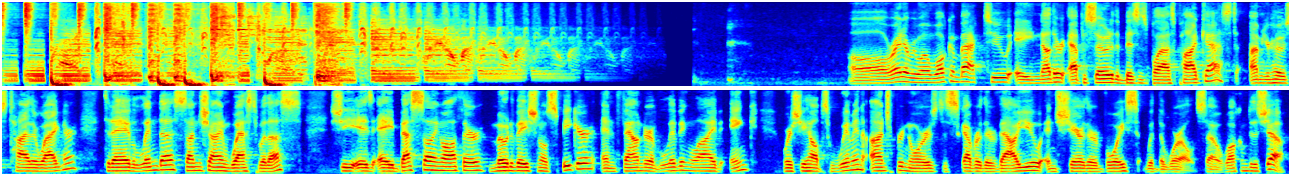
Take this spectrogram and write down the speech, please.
All right, everyone. Welcome back to another episode of the Business Blast podcast. I'm your host, Tyler Wagner. Today, I have Linda Sunshine West with us. She is a best selling author, motivational speaker, and founder of Living Live Inc., where she helps women entrepreneurs discover their value and share their voice with the world. So, welcome to the show.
